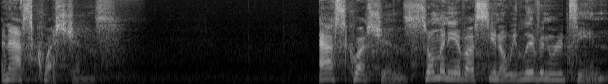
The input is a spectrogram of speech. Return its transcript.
and ask questions. Ask questions. So many of us, you know, we live in routine.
